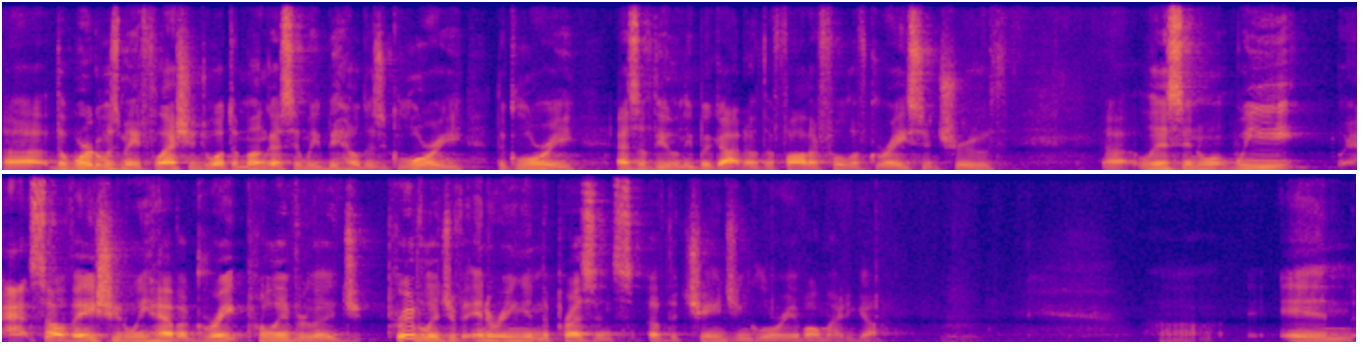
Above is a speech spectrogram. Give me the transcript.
Uh, the Word was made flesh and dwelt among us, and we beheld His glory, the glory as of the only begotten of the Father, full of grace and truth. Uh, listen, we at salvation we have a great privilege privilege of entering in the presence of the changing glory of Almighty God. Uh, and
